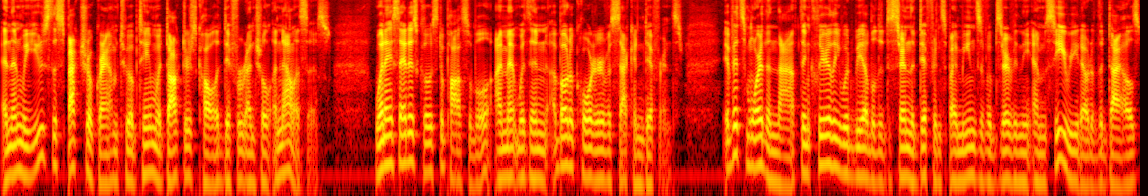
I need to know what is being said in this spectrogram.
and then we use the spectrogram to obtain what doctors call a differential analysis. When I said as close to possible, I meant within about a quarter of a second difference. If it's more than that, then clearly we would be able to discern the difference by means of observing the MC readout of the dials,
